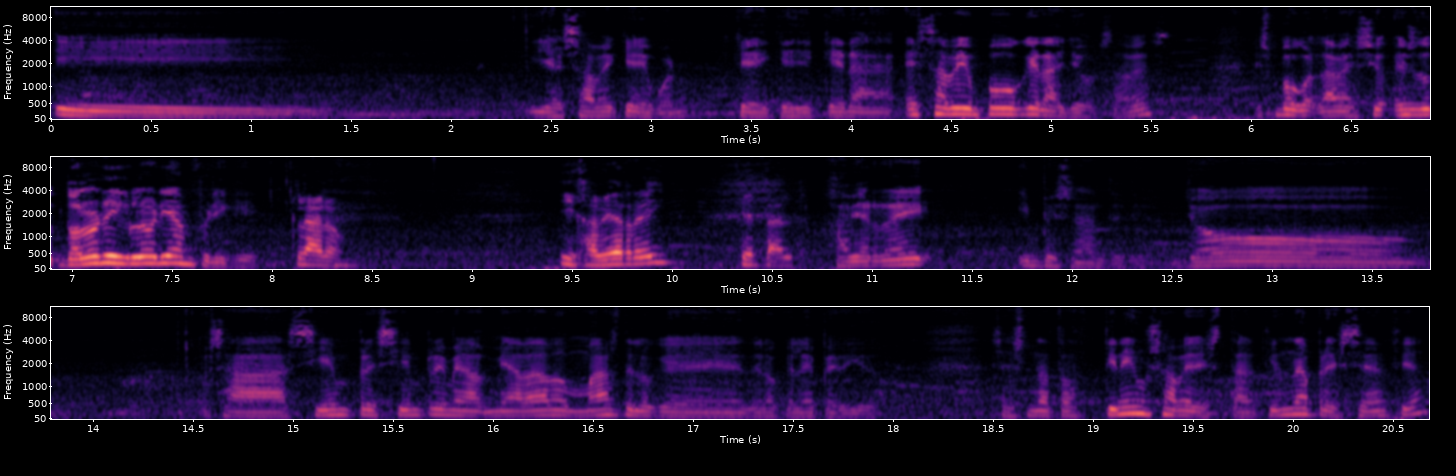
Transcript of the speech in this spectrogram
Y, y él sabe que, bueno, que, que- que era, él sabe un poco que era yo, ¿sabes? Es un poco la versión, es Dolor y Gloria en Friki. Claro. ¿Y Javier Rey? ¿Qué tal? Javier Rey, impresionante, tío. Yo, o sea, siempre, siempre me ha, me ha dado más de lo que, de lo que le he pedido. O sea, es una, tiene un saber estar, tiene una presencia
